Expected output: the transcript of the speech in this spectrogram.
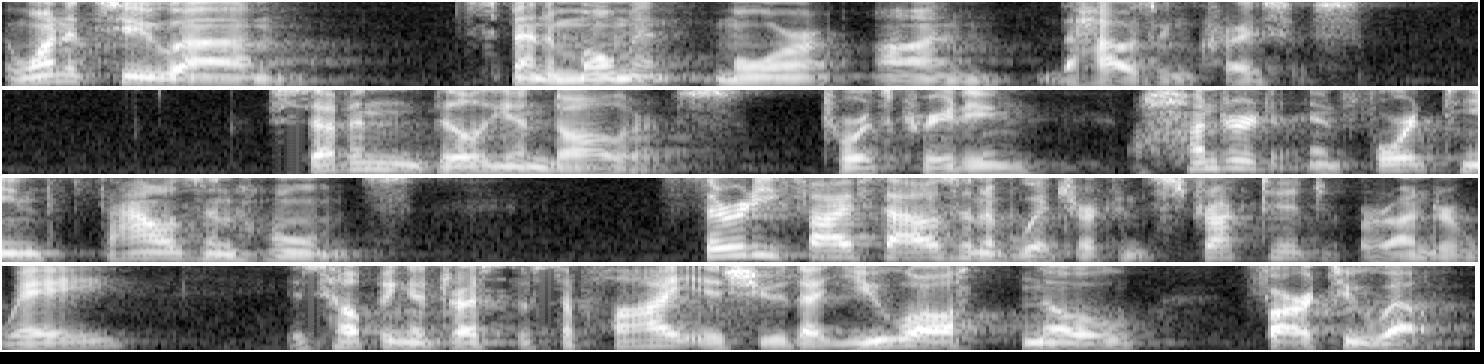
I wanted to um, spend a moment more on the housing crisis. $7 billion towards creating 114,000 homes, 35,000 of which are constructed or underway, is helping address the supply issue that you all know far too well.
